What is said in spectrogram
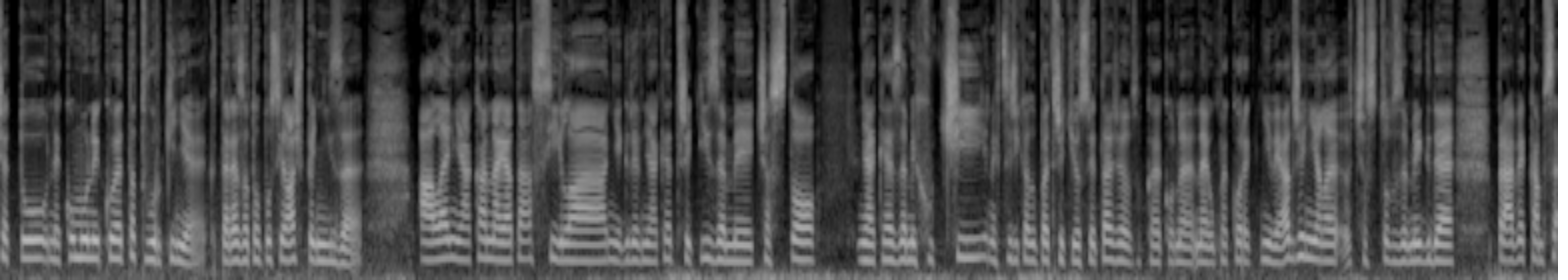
chatu nekomunikuje ta tvůrkyně, které za to posíláš peníze, ale nějaká najatá síla někde v nějaké třetí zemi, často nějaké zemi chudší, nechci říkat úplně třetího světa, že to jako ne, ne úplně korektní vyjádření, ale často v zemi, kde právě kam se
